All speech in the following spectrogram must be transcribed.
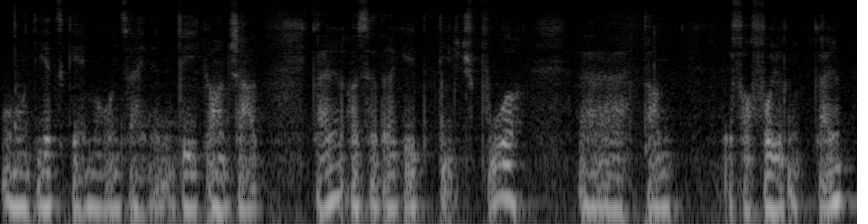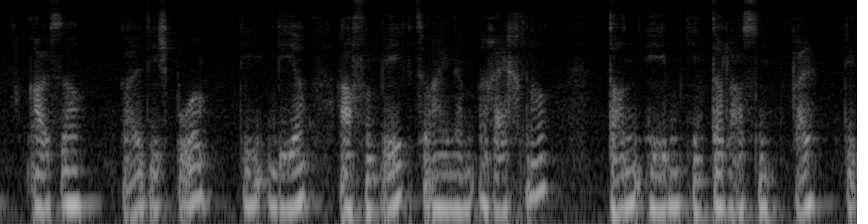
und jetzt gehen wir uns einen Weg anschauen, gell? also da geht die Spur äh, dann verfolgen, gell? also gell, die Spur, die wir auf dem Weg zu einem Rechner dann eben hinterlassen, gell?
